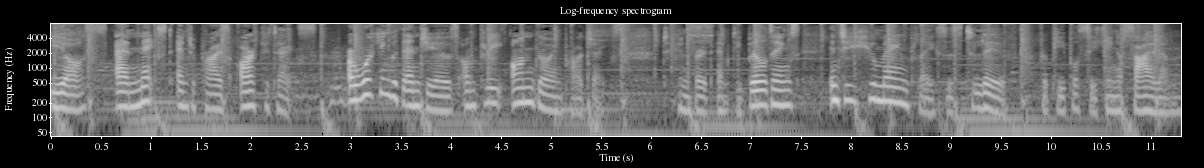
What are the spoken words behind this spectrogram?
EOOS, and Next Enterprise Architects are working with NGOs on three ongoing projects to convert empty buildings into humane places to live for people seeking asylum.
